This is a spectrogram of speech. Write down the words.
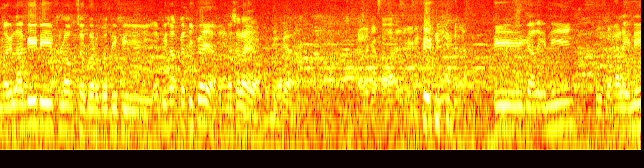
kembali lagi di vlog Jogoroko TV episode ketiga ya kalau nggak salah ya? Ketiga. Kalau nggak salah ya. di kali ini vlog kali ini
